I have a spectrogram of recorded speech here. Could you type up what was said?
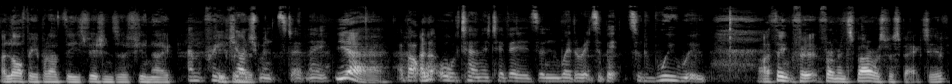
a lot of people have these visions of you know and prejudgments, don't they? Yeah, about and, what alternative is and whether it's a bit sort of woo woo. I think for, from Inspiral's perspective,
